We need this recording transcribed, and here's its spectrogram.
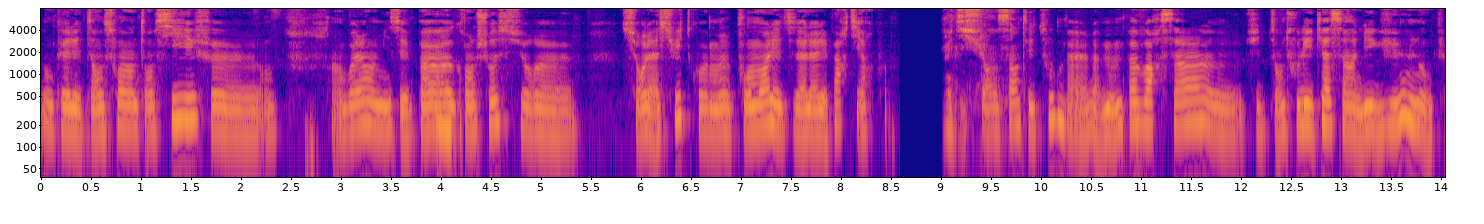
Donc elle était en soins intensifs enfin voilà, on misait pas grand-chose sur sur la suite quoi. Pour moi, elle, elle allait partir quoi. Je me dis je suis enceinte et tout, bah elle va même pas voir ça. puis dans tous les cas, c'est un légume donc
